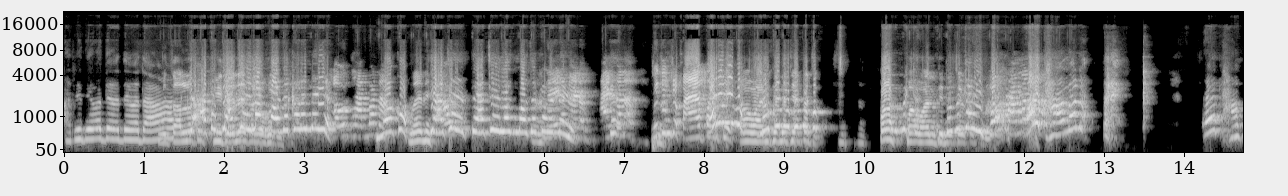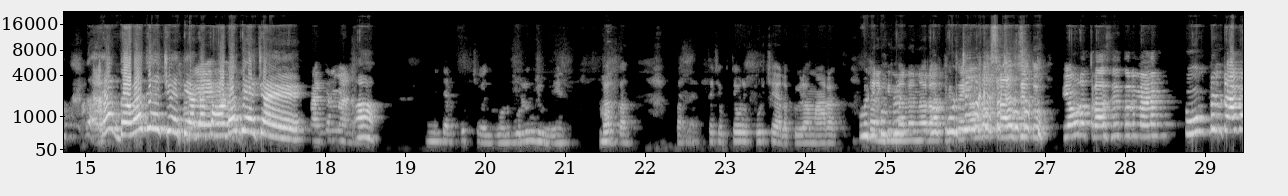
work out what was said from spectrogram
अरे देवा देवा देवा मी देवा चाललो तो आता फी त्याचा देण्याचं इलाज लोकं. माझ्याकडे नाहीये. अहो थांबा ना. नको. नाही नाही. त्याचे त्याचे इलाज माझ्याकडे नाही नाहीये. मॅडम ऐका ना. मी तुमच्या पाया पडते. तुम्ही अ, थांबा ना. दवा द्यायची आहे त्याला. पावडर द्यायची आहे. ऐका ना मॅडम. हा. मी त्याला पुढच्या वेळेस गोड बोलून घेऊन येईन. बरं का? पण त्याच्या तेवढे पुढच्या याला पिळा मारा. कारण की पुढे- मला ना पण रात्रीचा पुढच्या एवढा त्रास देतो. एवढा त्रास देतो ना मॅडम. उपटून टाका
